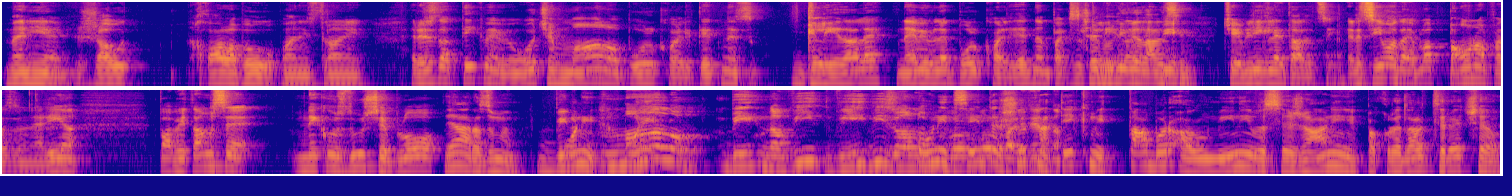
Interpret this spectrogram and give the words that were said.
Meni je žal, hvala Bogu, po eni strani. Res da tekme bi mogoče malo bolj kvalitetne gledale, ne bi bile bolj kvalitetne, ampak Če bi bili zgledale gledalci. Če bi bili gledalci. Recimo, da je bila polna fazanerija, pa bi tam se neko vzdušje bilo. Ja, razumem. Bi Oni, malo oni, bi na vid, vi, vizualno. Oni center šut na tekmi, tabor aluminij v Sežani, pa gledalci rečejo,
